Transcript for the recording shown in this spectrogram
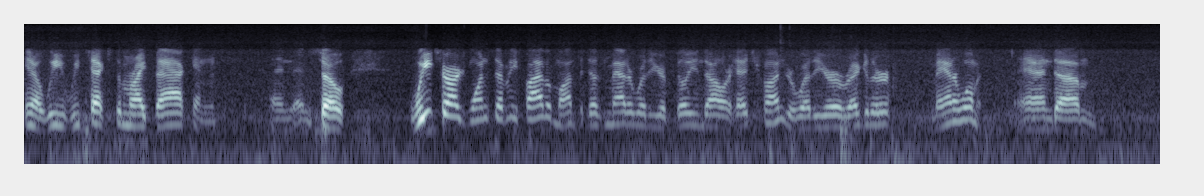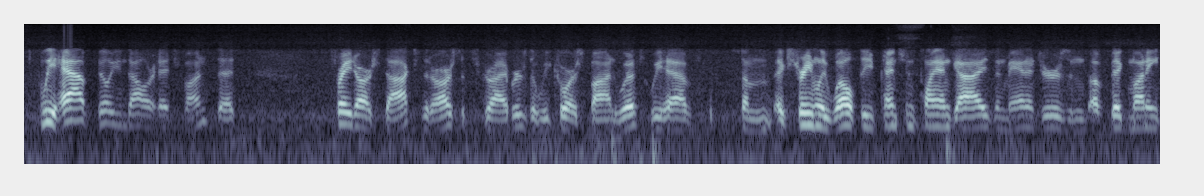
you know, we we text them right back, and and and so we charge 175 a month. It doesn't matter whether you're a billion dollar hedge fund or whether you're a regular man or woman. And um, we have billion dollar hedge funds that trade our stocks that are our subscribers that we correspond with. We have some extremely wealthy pension plan guys and managers and of big money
